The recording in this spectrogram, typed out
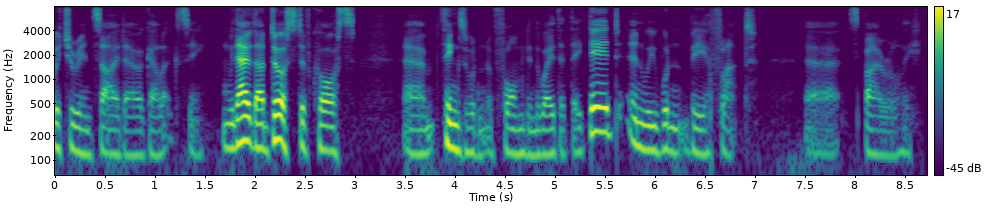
which are inside our galaxy. And without that dust, of course, um, things wouldn't have formed in the way that they did, and we wouldn't be a flat, uh, spirally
